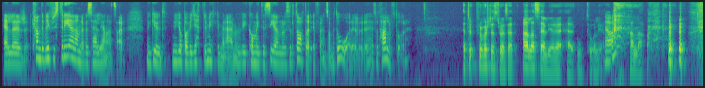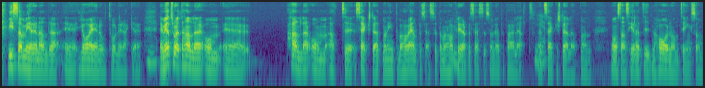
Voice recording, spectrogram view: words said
Eller kan det bli frustrerande för säljarna att så här, men gud, nu jobbar vi jättemycket med det här men vi kommer inte se något resultat av det förrän om ett år eller ett och ett halvt år. Tror, för det första så tror jag så att alla säljare är otåliga. Ja. Alla. Vissa mer än andra. Eh, jag är en otålig rackare. Mm. Nej, men jag tror att det handlar om, eh, handlar om att eh, säkerställa att man inte bara har en process utan man har flera processer som löper parallellt. För Mm. Ja. att säkerställa att man någonstans hela tiden har någonting som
